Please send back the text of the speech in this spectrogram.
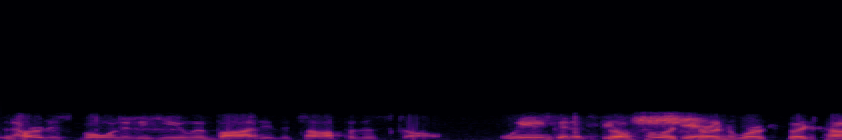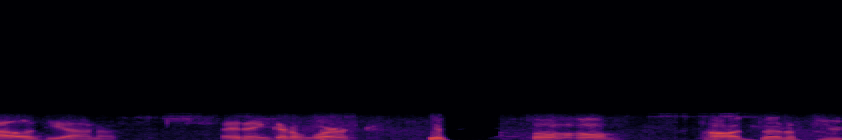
the hardest bone in the human body, the top of the skull. We ain't gonna feel It's feel also like trying to work psychology on us. It ain't gonna work. Mm-mm. I've bent a few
